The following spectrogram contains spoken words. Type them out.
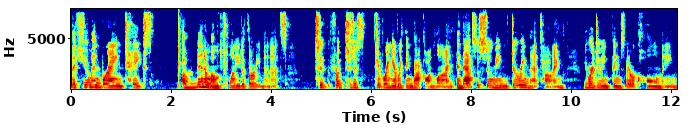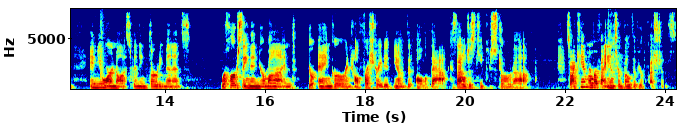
the human brain takes a minimum 20 to 30 minutes to for to just to bring everything back online. And that's assuming during that time you are doing things that are calming and you are not spending 30 minutes rehearsing in your mind your anger and how frustrated, you know, that all of that, because that'll just keep you stirred up. So I can't remember if I answered both of your questions.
